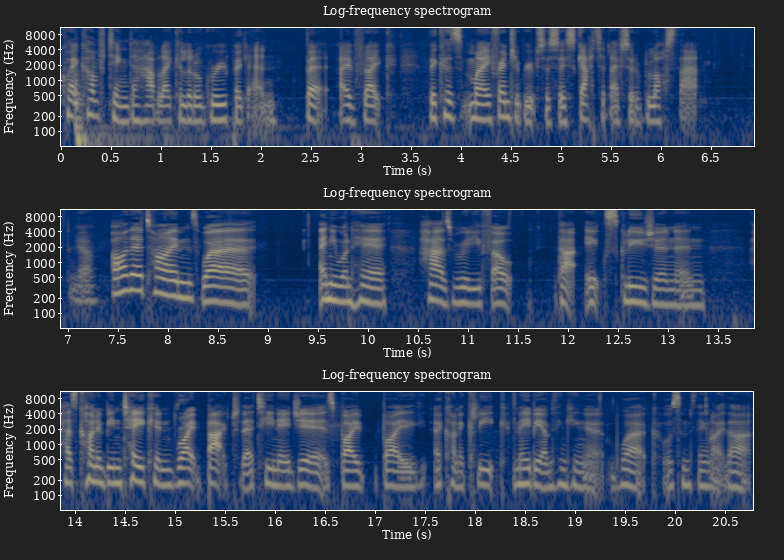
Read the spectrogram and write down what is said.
quite comforting to have like a little group again. But I've like, because my friendship groups are so scattered, I've sort of lost that. Yeah. Are there times where anyone here has really felt that exclusion and has kind of been taken right back to their teenage years by by a kind of clique? Maybe I'm thinking at work or something like that.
